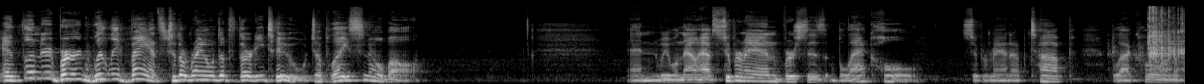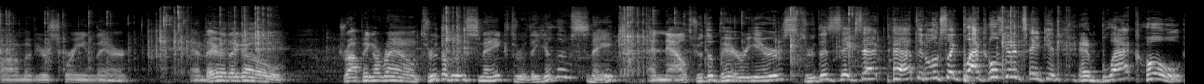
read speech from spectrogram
And Thunderbird will advance to the round of 32 to play Snowball. And we will now have Superman versus Black Hole. Superman up top, Black Hole on the bottom of your screen there. And there they go dropping around through the blue snake, through the yellow snake, and now through the barriers, through the zigzag path, and it looks like Black Hole's gonna take it, and Black Hole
